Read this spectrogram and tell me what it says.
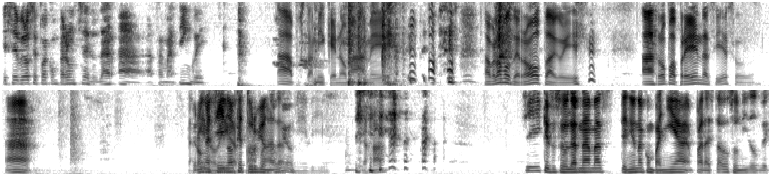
ese bro se fue a comprar un celular a, San Martín, güey. Ah, pues también que no mames. Hablamos de ropa, güey. Ah. Ropa, prendas y eso. Ah. Pero aún así, ¿no? Qué turbio, ¿no? Ajá. sí, que su celular nada más tenía una compañía para Estados Unidos, güey.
